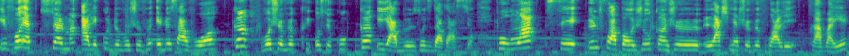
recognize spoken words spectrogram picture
Il faut être seulement à l'écoute de vos cheveux et de savoir quand vos cheveux crient au secours, quand il y a besoin d'hydratation. Pour moi, c'est une fois par jour quand je lâche mes cheveux pour aller travailler.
